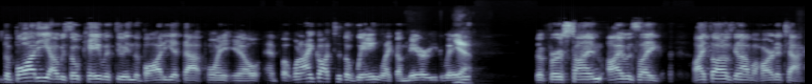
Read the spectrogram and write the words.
the body, I was okay with doing the body at that point, you know. And, but when I got to the wing, like a married wing, Yeah. The first time, I was like, I thought I was gonna have a heart attack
